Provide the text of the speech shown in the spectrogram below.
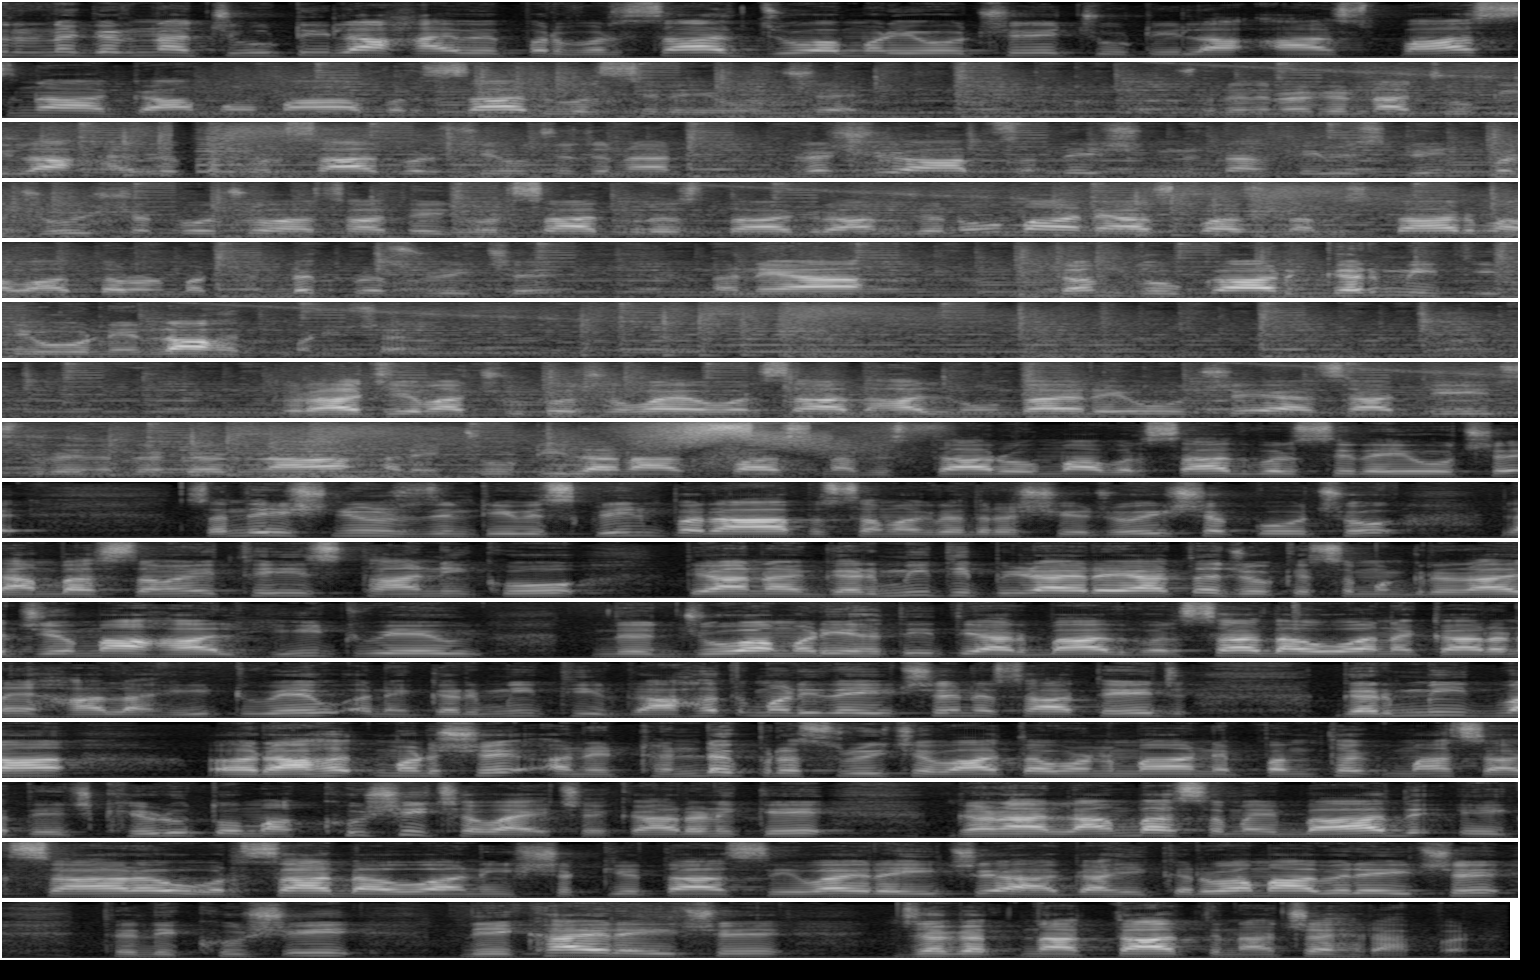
સુરેન્દ્રનગરના ચોટીલા હાઈવે પર વરસાદ જોવા મળ્યો છે. ચોટીલા આસપાસના ગામોમાં વરસાદ વરસી રહ્યો છે. સુરેન્દ્રનગરના ચોટીલા હાઈવે પર વરસાદ વરસ્યો છે. જેના દ્રશ્યો આપ સંદેશ ટીવી સ્ક્રીન પર જોઈ શકો છો. આ સાથે જ વરસાદ વરસતા ગ્રામજનોમાં અને આસપાસના વિસ્તારમાં વાતાવરણમાં ઠંડક પ્રસરી છે અને આ ધમધોકાર ગરમીથી તેઓને રાહત મળી છે. રાજ્યમાં છૂટો છવાયો વરસાદ હાલ નોંધાઈ રહ્યો છે. આ સાથે જ સુરેન્દ્રનગરના અને ચોટીલાના આસપાસના વિસ્તારોમાં વરસાદ વરસી રહ્યો છે. સંદેશ ન્યૂઝની ટીવી સ્ક્રીન પર આપ સમગ્ર દ્રશ્ય જોઈ શકો છો. લાંબા સમયથી સ્થાનિકો ત્યાંના ગરમીથી પીડાઈ રહ્યા હતા. જો કે સમગ્ર રાજ્યમાં હાલ વેવ જોવા મળી હતી. ત્યારબાદ વરસાદ આવવાના કારણે હાલ આ વેવ અને ગરમીથી રાહત મળી રહી છે અને સાથે જ ગરમીમાં રાહત મળશે અને ઠંડક પ્રસરી છે વાતાવરણમાં અને પંથકમાં, સાથે જ ખેડૂતોમાં ખુશી છવાય છે. કારણ કે ઘણા લાંબા સમય બાદ એક સારો વરસાદ આવવાની શક્યતા સેવાઈ રહી છે, આગાહી કરવામાં આવી રહી છે. તેથી ખુશી દેખાઈ રહી છે જગતના તાતના ચહેરા પર.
